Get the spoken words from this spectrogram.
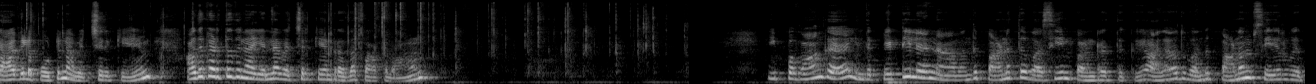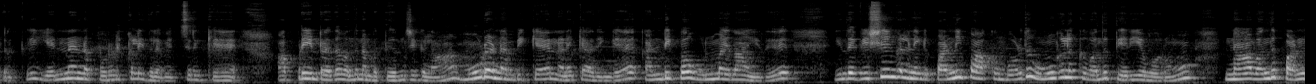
டேகில் போட்டு நான் வச்சுருக்கேன். அதுக்கடுத்தது நான் என்ன வச்சுருக்கேன்றதை பார்க்கலாம். இப்போ வாங்க இந்த பெட்டியில் நான் வந்து பணத்தை வசியம் பண்ணுறதுக்கு அதாவது வந்து பணம் சேருவதற்கு என்னென்ன பொருட்கள் இதில் வச்சுருக்கேன் அப்படின்றத வந்து நம்ம தெரிஞ்சுக்கலாம். மூட நம்பிக்கை நினைக்காதீங்க. கண்டிப்பாக உண்மை தான் இது. இந்த விஷயங்கள் நீங்கள் பண்ணி பார்க்கும்பொழுது உங்களுக்கு வந்து தெரிய வரும். நான் வந்து பண்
